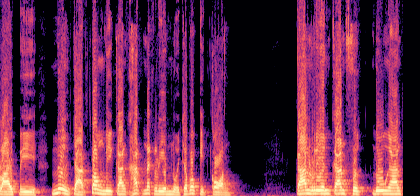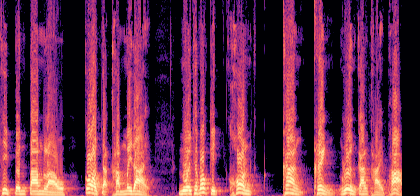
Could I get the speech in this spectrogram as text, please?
ปลายปี เนื่องจากต้องมีการคัดนักเรียนหน่วยเฉพาะกิจก่อน การเรียนการฝึกดูงานที่เป็นตามเหล่าก็จะทำไม่ได้ หน่วยเฉพาะกิจค่อนข้างเคร่งเรื่องการถ่ายภาพ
